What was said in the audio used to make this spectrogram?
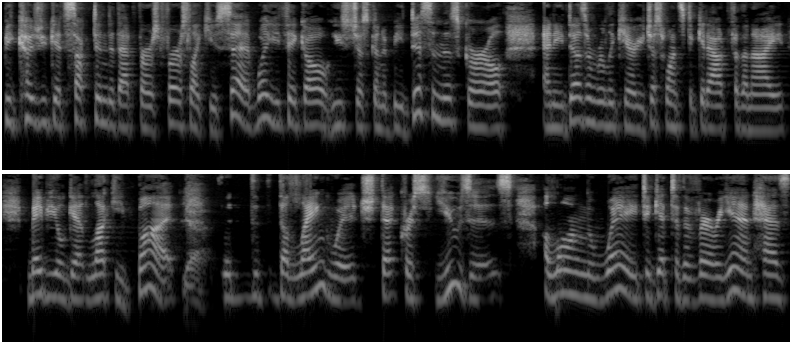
because you get sucked into that first verse, like you said. Well, you think, oh, he's just going to be dissing this girl and he doesn't really care. He just wants to get out for the night. Maybe you'll get lucky. But yeah. the, the, the language that Chris uses along the way to get to the very end has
